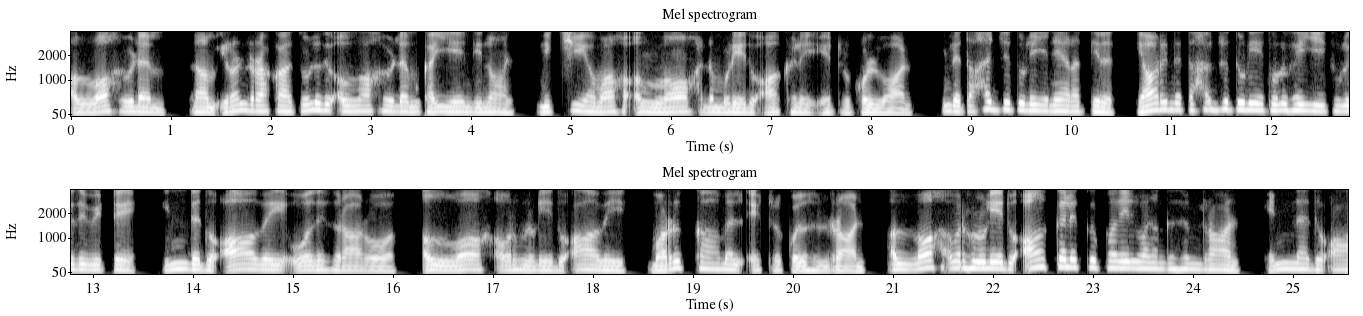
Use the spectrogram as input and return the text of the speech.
அல்லாஹுவிடம் நாம் இரண்டு ரகா தொழுது அல்லாஹுவிடம் கையேந்தினால் நிச்சயமாக அல்லாஹ் நம்முடைய ஆக்களை ஏற்றுக்கொள்வான். இந்த தஹஜத்துடைய நேரத்தில் யார் இந்த தஹஜத்துடைய தொழுகையை தொழுதுவிட்டு இந்த துஆவை ஓதுகிறாரோ? அல்லாஹ் அவர்களுடைய துஆவை மறுக்காமல் ஏற்றுக்கொள்கின்றான் அல்லாஹ் அவர்களுடைய துஆக்களுக்கு பதில் வழங்குகின்றான் என்ன துஆ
